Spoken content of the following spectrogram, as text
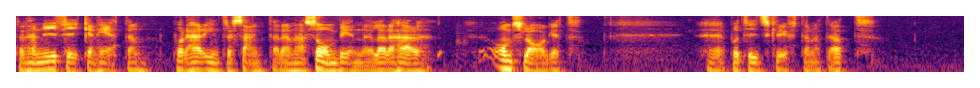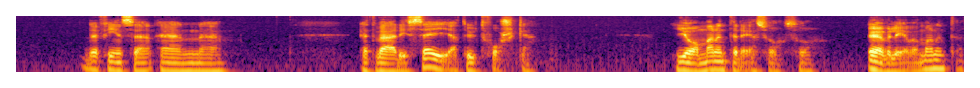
den här nyfikenheten på det här intressanta, den här zombien eller det här omslaget. Eh, på tidskriften. Att, att det finns en, en, eh, ett värde i sig att utforska. Gör man inte det så, så överlever man inte.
